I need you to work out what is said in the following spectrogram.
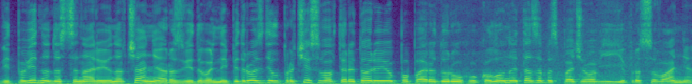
Відповідно до сценарію навчання, розвідувальний підрозділ прочісував територію попереду руху колони та забезпечував її просування.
